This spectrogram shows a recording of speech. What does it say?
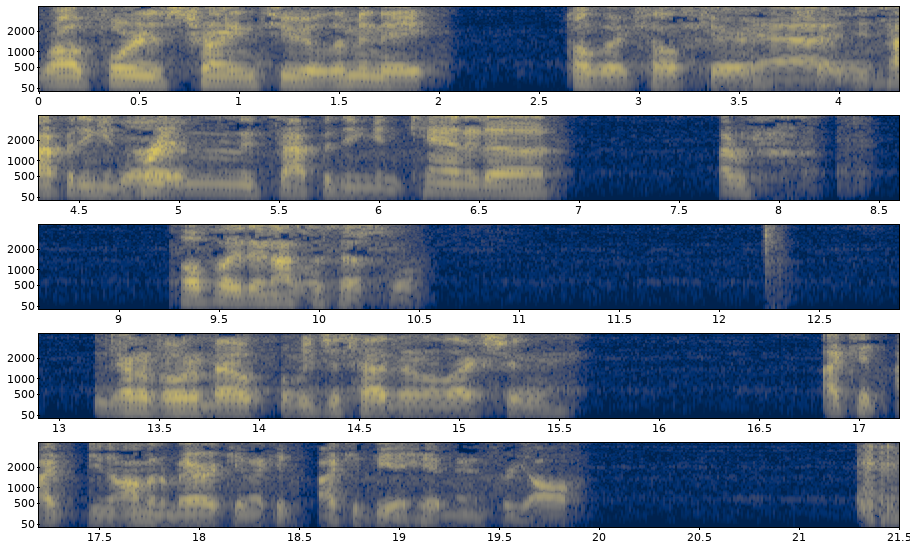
Rob Ford is trying to eliminate public health care. Yeah, so it's happening in that- Britain. It's happening in Canada. I, hopefully, they're not successful. Gotta vote him out, but we just had an election. I could, I you know, I'm an American. I could, I could be a hitman for y'all. Yeah,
